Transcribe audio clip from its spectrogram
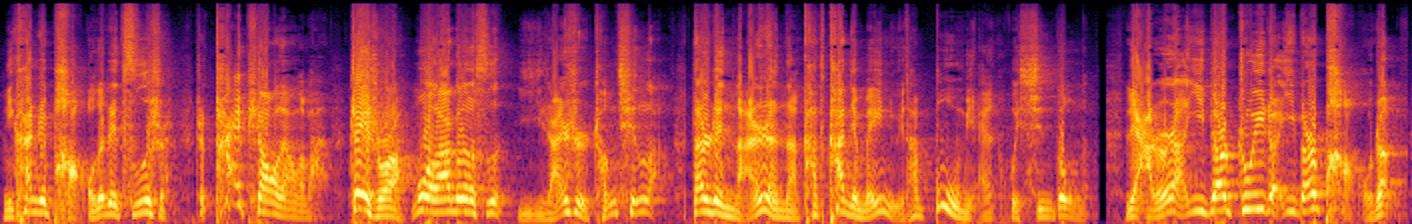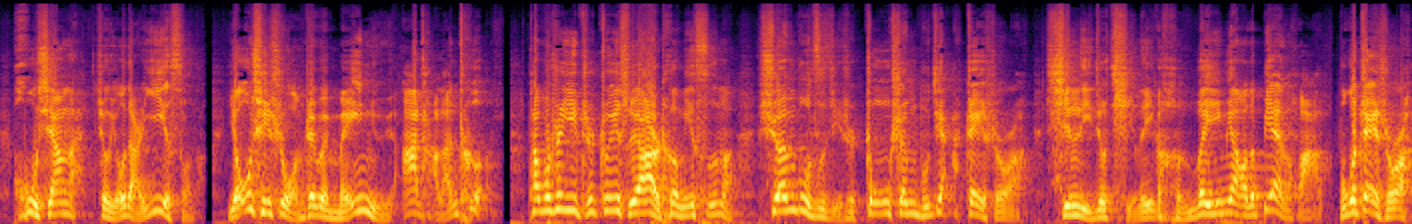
你看这跑的这姿势，这太漂亮了吧！这时候啊，莫拉格勒斯已然是成亲了，但是这男人呢，看看见美女，他不免会心动的。俩人啊，一边追着，一边跑着，互相啊，就有点意思了。尤其是我们这位美女阿塔兰特。她不是一直追随阿尔特弥斯吗？宣布自己是终身不嫁。这时候啊，心里就起了一个很微妙的变化了。不过这时候啊，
